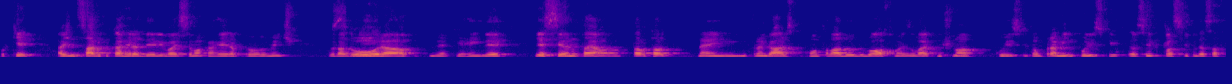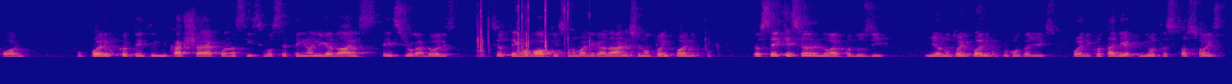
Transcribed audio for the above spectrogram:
Por quê? A gente sabe que a carreira dele vai ser uma carreira provavelmente duradoura, né, que render, e esse ano está tá, tá, né, em frangalhos por conta lá do, do mas não vai continuar com isso. Então, para mim, por isso que eu sempre classifico dessa forma. O pânico que eu tento encaixar é quando, assim, se você tem na Liga Dynasty, tem esses jogadores. Se eu tenho o Hawkinson numa Liga Dynasty, eu não estou em pânico. Eu sei que esse ano ele não vai produzir, e eu não estou em pânico por conta disso. Pânico eu estaria em outras situações.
